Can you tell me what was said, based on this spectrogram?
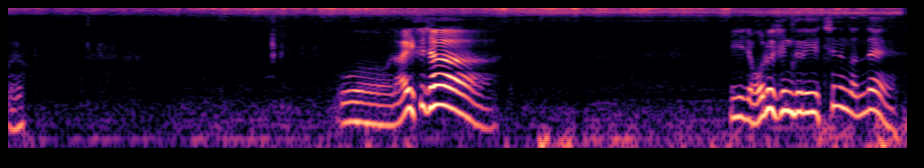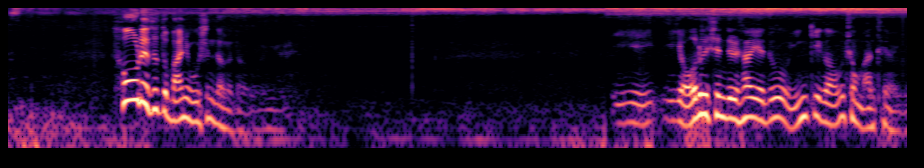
보여. 우와, 나이스 샷! 이게 이제 어르신들이 치는 건데 서울에서도 많이 오신다 그러더라고요. 이게, 이게 어르신들 사이에도 인기가 엄청 많대요. 이게.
